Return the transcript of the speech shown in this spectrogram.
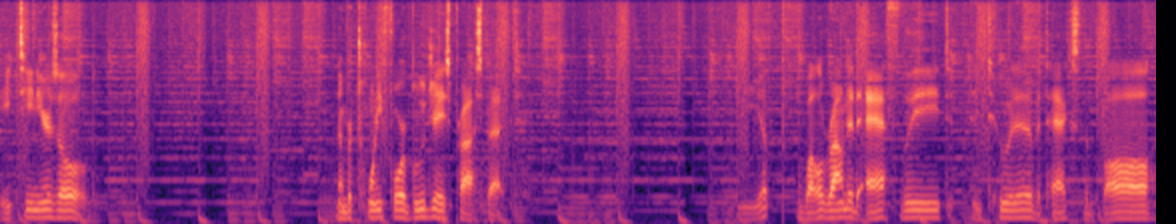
18 years old. Number 24 Blue Jays prospect. Yep, well-rounded athlete, intuitive, attacks the ball.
